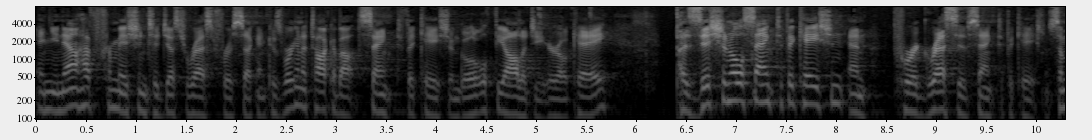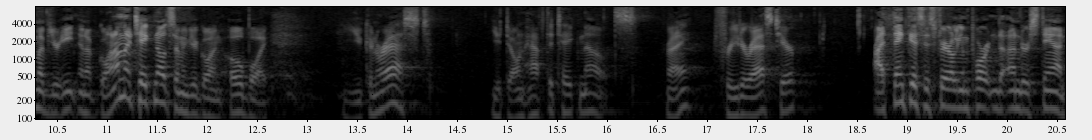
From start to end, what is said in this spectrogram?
and you now have permission to just rest for a second because we're going to talk about sanctification. Go a little theology here, okay? Positional sanctification and progressive sanctification. Some of you are eating it up going, I'm going to take notes. Some of you are going, oh boy, you can rest. You don't have to take notes, right? Free to rest here. I think this is fairly important to understand.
